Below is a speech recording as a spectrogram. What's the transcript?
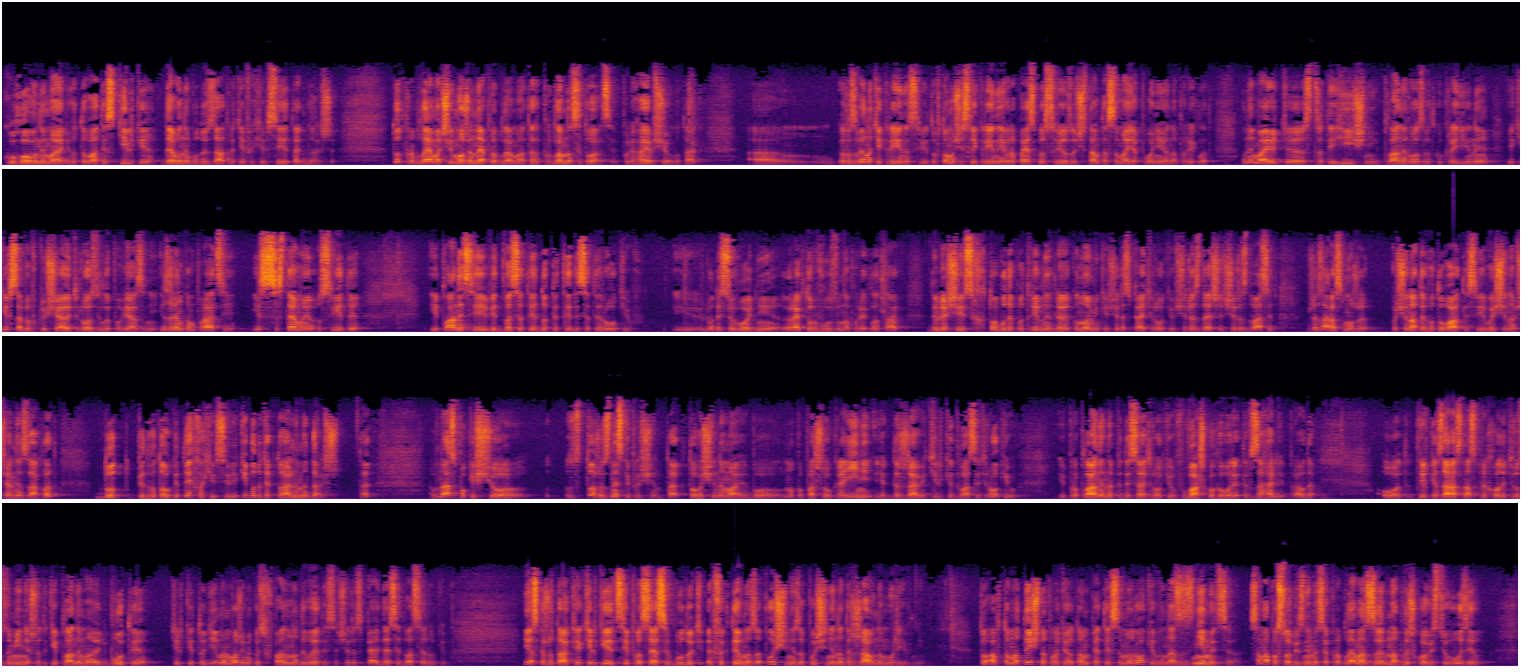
кого вони мають готувати, скільки, де вони будуть затраті, фахівці і так далі. Тут проблема, чи може не проблема, а проблемна ситуація полягає в чому, так? Е, Розвинуті країни світу, в тому числі країни Європейського Союзу, чи там та сама Японія, наприклад, вони мають е, стратегічні плани розвитку країни, які в себе включають розділи пов'язані із ринком праці, із системою освіти. І плани ці від 20 до 50 років. І люди сьогодні, ректор вузу, наприклад, так, дивлячись, хто буде потрібний для економіки через 5 років, через 10, через 20, вже зараз може починати готувати свій вищий навчальний заклад до підготовки тих фахівців, які будуть актуальними далі. Так? В нас поки що теж з низки причин, так? того ще немає. Бо, ну, по-перше, в Україні, як державі, тільки 20 років, і про плани на 50 років важко говорити взагалі, правда? От, тільки зараз в нас приходить розуміння, що такі плани мають бути, тільки тоді ми можемо якось впевнено дивитися через 5, 10, 20 років. Я скажу так: як тільки ці процеси будуть ефективно запущені, запущені на державному рівні, то автоматично протягом там, 5-7 років у нас зніметься, сама по собі зніметься проблема з надлишковістю вузів,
